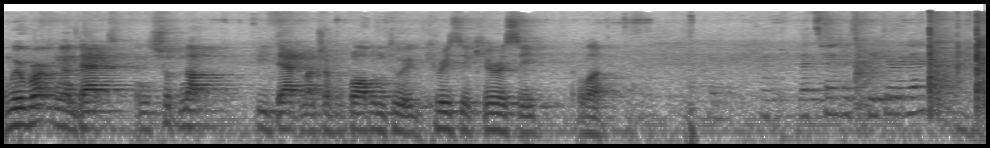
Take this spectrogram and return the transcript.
we're working on that, and it should not be that much of a problem to increase the accuracy a lot. Let's thank the speaker again.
